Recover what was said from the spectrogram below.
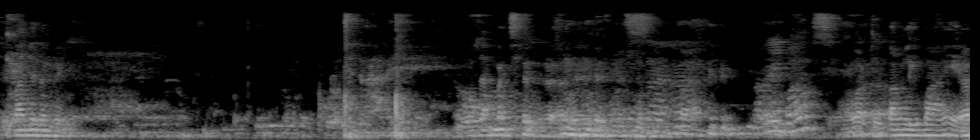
Cek panjat Oh sama cedera. Waduh panglima ya.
